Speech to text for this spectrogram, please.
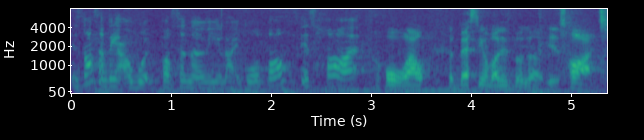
is not something I would personally like go for. It's hot. Oh, wow. The best thing about this burger, it's hot.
